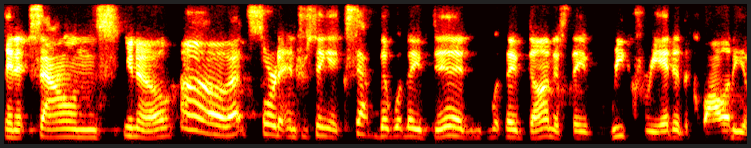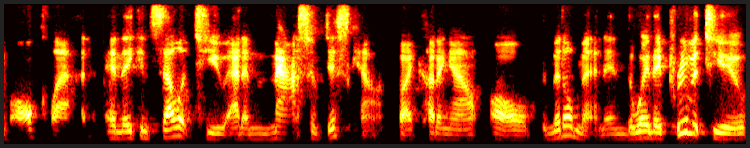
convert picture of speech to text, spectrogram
And it sounds, you know, oh, that's sort of interesting. Except that what they did, what they've done is they've recreated the quality of All-Clad, and they can sell it to you at a massive discount by cutting out all the middlemen. And the way they prove it to you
